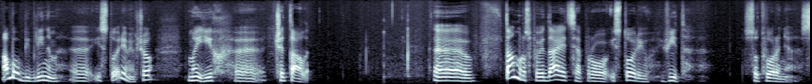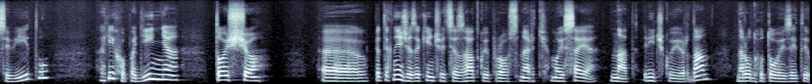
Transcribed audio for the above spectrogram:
або біблійним е, історіям, якщо ми їх е, читали. Е, там розповідається про історію від сотворення світу, гріхопадіння тощо. Е, П'ятикнижжя закінчується згадкою про смерть Мойсея над річкою Йордан. Народ готовий зайти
